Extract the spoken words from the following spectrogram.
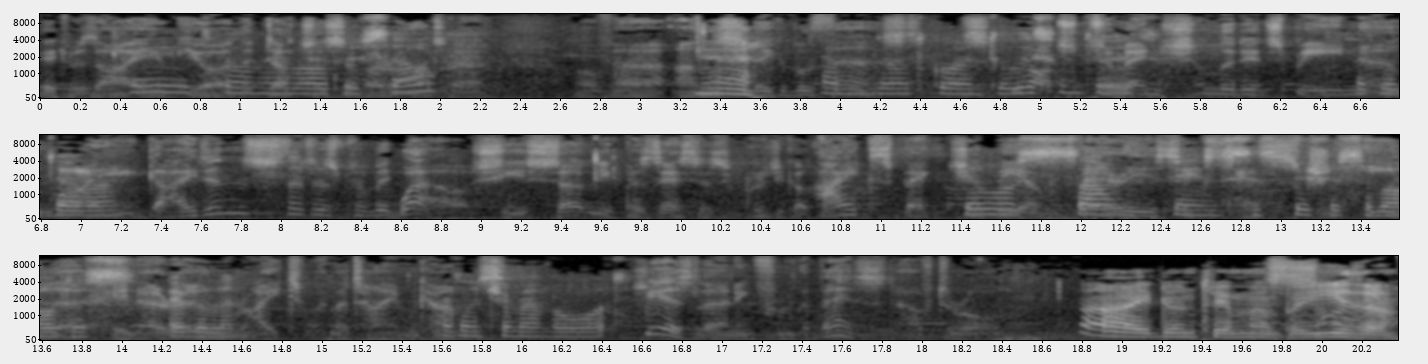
It was I Okay, who cured the Duchess of yourself. Arata of her unmistakable I'm not going to Not listen to to it, mention that it's been uh, my guidance that has permitted. Well, she certainly possesses a critical. I expect There she'll be was a very something suspicious about healer this in her Evelyn. own right when the time I don't remember what. She is learning from the best, after all. I don't remember either.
